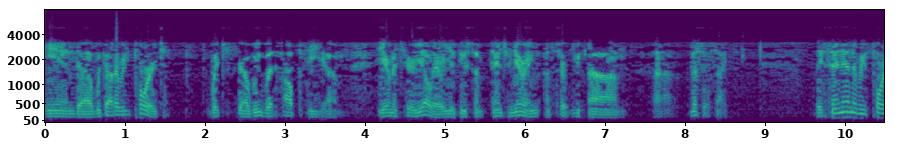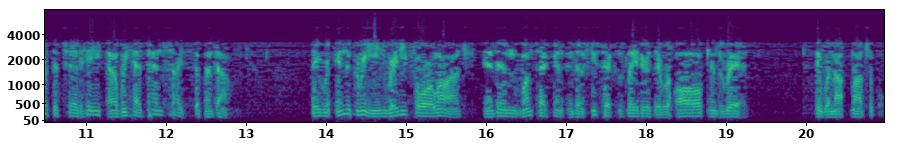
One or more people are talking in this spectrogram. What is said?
and uh, we got a report which uh, we would help the, um, the Air Materiel area do some engineering on certain um, uh, missile sites. They sent in a report that said, hey, uh, we had 10 sites that went down. In the green, ready for launch, and then one second, and then a few seconds later, they were all in the red. They were not launchable.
